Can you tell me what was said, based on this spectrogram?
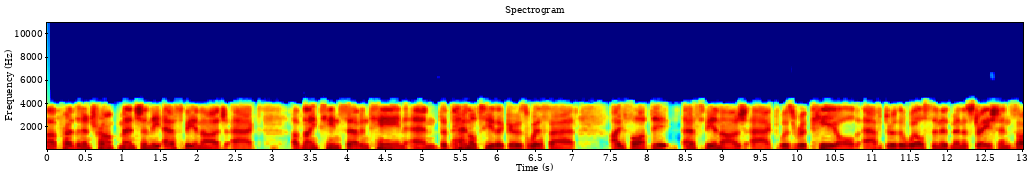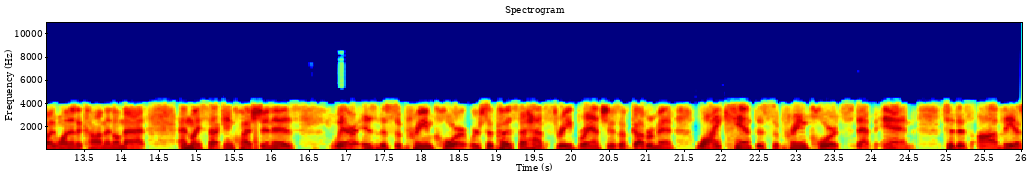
uh, President Trump mentioned the Espionage Act of 1917 and the penalty that goes with that. I thought the Espionage Act was repealed after the Wilson administration, so I wanted to comment on that. And my second question is where is the Supreme Court? We're supposed to have three branches of government. Why can't the Supreme Court step in to this obvious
